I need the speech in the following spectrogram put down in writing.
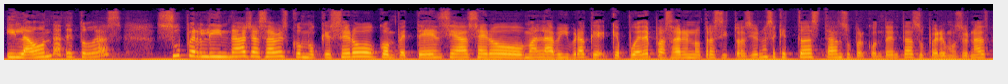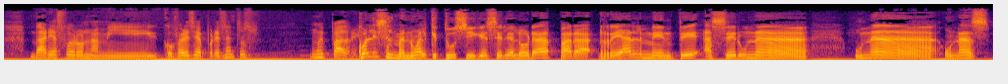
y la onda de todas súper lindas, ya sabes, como que cero competencia, cero mala vibra que, que puede pasar en otras situaciones, sé que todas estaban súper contentas, súper emocionadas, varias fueron a mi conferencia de prensa, entonces muy padre. ¿Cuál es el manual que tú sigues, Celia Lora, para realmente hacer una, una, unas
